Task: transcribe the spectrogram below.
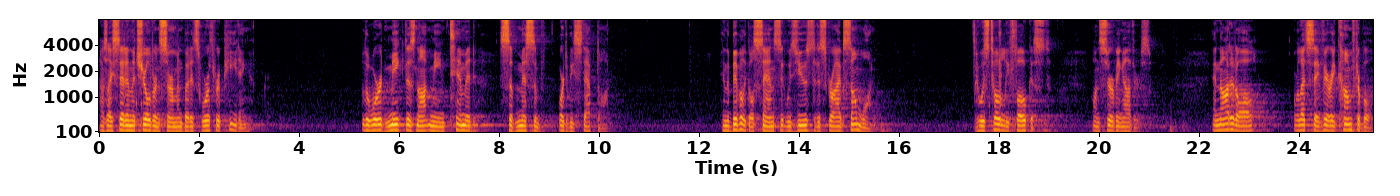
As I said in the children's sermon, but it's worth repeating, the word meek does not mean timid, submissive, or to be stepped on. In the biblical sense, it was used to describe someone who was totally focused on serving others and not at all, or let's say very comfortable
